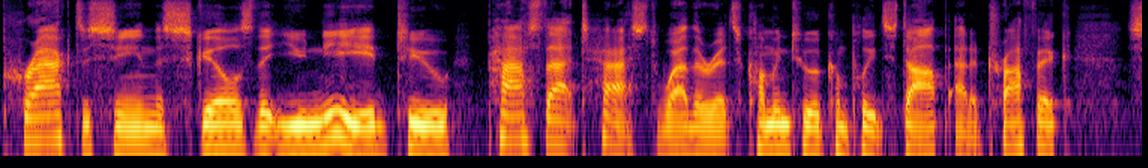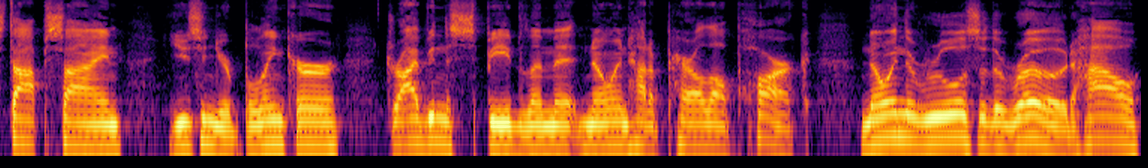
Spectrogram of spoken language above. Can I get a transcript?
practicing the skills that you need to pass that test, whether it's coming to a complete stop at a traffic stop sign, using your blinker, driving the speed limit, knowing how to parallel park, knowing the rules of the road, how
